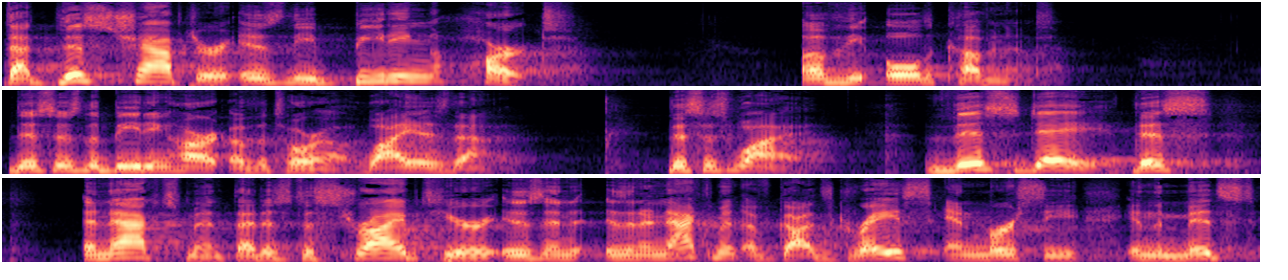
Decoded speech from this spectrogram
that this chapter is the beating heart of the Old Covenant. This is the beating heart of the Torah. Why is that? This is why. This day, this enactment that is described here is an, is an enactment of God's grace and mercy in the midst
